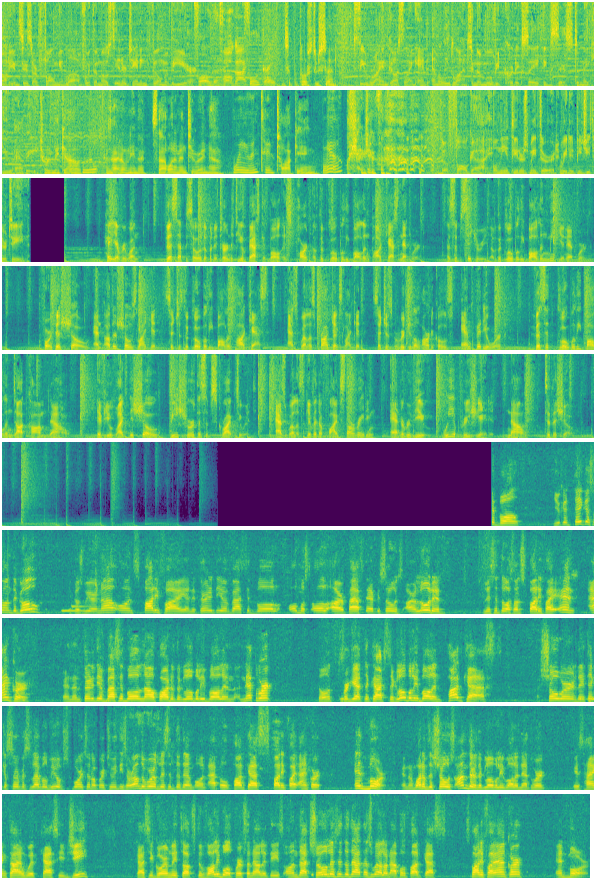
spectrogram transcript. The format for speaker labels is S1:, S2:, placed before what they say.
S1: Audiences are falling in love with the most entertaining film of the year.
S2: Fall guy.
S1: Fall Guy.
S3: Fall guy.
S2: That's what the poster said.
S1: See Ryan Gosling and Emily Blunt in the movie critics say exists to make you happy.
S2: Trying to make it out?
S3: Nope.
S2: Because I don't either. It's not what I'm into right now.
S3: What are you into?
S2: Talking.
S3: Yeah.
S1: The Fall Guy. Only in theaters May 3rd. Rated PG-13.
S4: Hey everyone! This episode of An Eternity of Basketball is part of the Globally Ballin Podcast Network, a subsidiary of the Globally Ballin Media Network. For this show and other shows like it, such as the Globally Ballin Podcast, as well as projects like it, such as original articles and video work, visit globallyballin.com now. If you like this show, be sure to subscribe to it, as well as give it a five star rating and a review. We appreciate it. Now, to the show.
S5: basketball, you can take us on the go because we are now on Spotify. and Eternity of Basketball. Almost all our past episodes are loaded. Listen to us on Spotify and Anchor. And An Eternity of Basketball, now part of the Globally Ballin Network. Don't forget to catch the Globally Ballin podcast, a show where they take a surface level view of sports and opportunities around the world. Listen to them on Apple Podcasts, Spotify, Anchor, and more. And then one of the shows under the Globally Ballin Network is Hang Time with Cassie G. Cassie Gormley talks to volleyball personalities on that show. Listen to that as well on Apple Podcasts, Spotify, Anchor, and more.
